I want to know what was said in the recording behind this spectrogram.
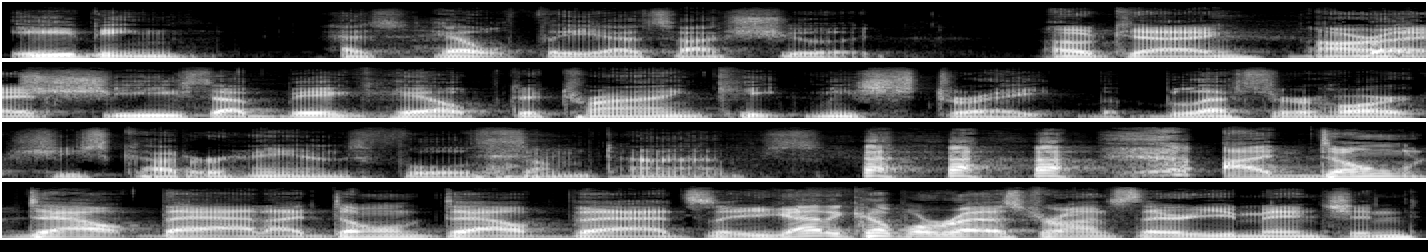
eating as healthy as I should. Okay. All But right. she's a big help to try and keep me straight. But bless her heart, she's got her hands full sometimes. I don't doubt that. I don't doubt that. So you got a couple restaurants there you mentioned.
